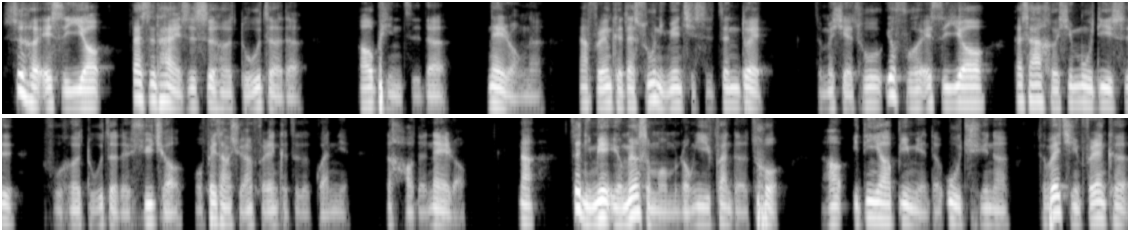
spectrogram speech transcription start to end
适合 SEO，但是它也是适合读者的高品质的内容呢？那 Frank 在书里面其实针对怎么写出又符合 SEO，但是它核心目的是。符合读者的需求，我非常喜欢 Frank 这个观念的好的内容。那这里面有没有什么我们容易犯的错，然后一定要避免的误区呢？可不可以请 Frank，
